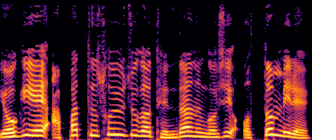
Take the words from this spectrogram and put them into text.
여기에 아파트 소유주가 된다는 것이 어떤 미래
